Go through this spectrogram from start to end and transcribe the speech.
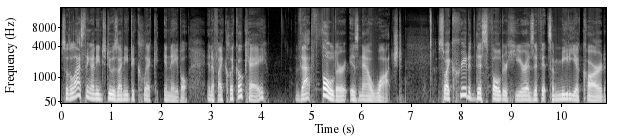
So the last thing I need to do is I need to click enable. And if I click OK, that folder is now watched. So I created this folder here as if it's a media card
